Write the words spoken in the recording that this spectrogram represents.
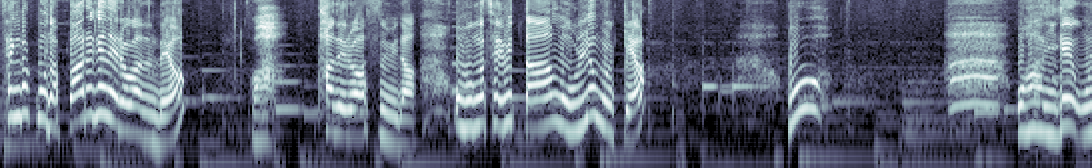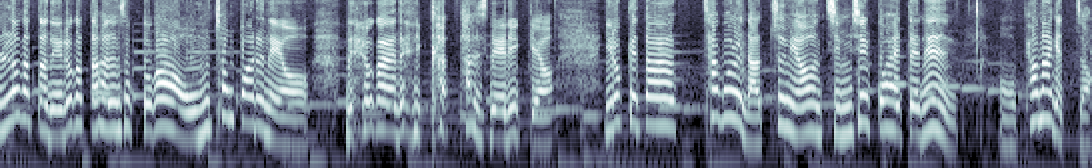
생각보다 빠르게 내려가는데요? 와, 다 내려왔습니다. 어, 뭔가 재밌다. 한번 올려볼게요. 오! 와, 이게 올라갔다 내려갔다 하는 속도가 엄청 빠르네요. 내려가야 되니까 다시 내릴게요. 이렇게 딱 차고를 낮추면 짐 싣고 할 때는 어, 편하겠죠.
